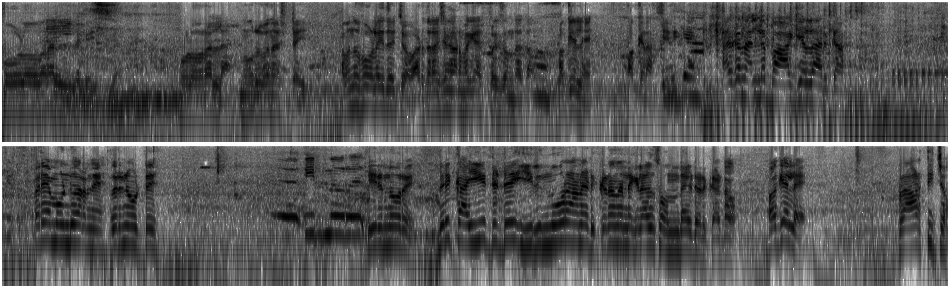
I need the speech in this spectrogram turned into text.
ഫോളോവർ അല്ല ഗൈസ് ഫോളോവർ അല്ല. നൂറ് രൂപ നഷ്ടമായി അപ്പൊ ഒന്ന് ഫോളോ ചെയ്ത് വെച്ചോ. അടുത്ത പ്രാവശ്യം കാണുമ്പോൾ ക്യാഷ് പ്രൈസ് ഉണ്ടാക്കാം. ഓക്കെ അല്ലേ? ഓക്കെടാ ശരി. അതൊക്കെ നല്ല ഭാഗ്യമുള്ള ആർക്കാ? ഒരു എമൗണ്ട് പറഞ്ഞേ ഒരു നോട്ട് ഇരുന്നൂറ്. ഇരുന്നൂറ്. ഇതിൽ കൈ ഇട്ടിട്ട് ഇരുന്നൂറാണ് എടുക്കണമെന്നുണ്ടെങ്കിൽ അത് സ്വന്തമായിട്ട് എടുക്കാം കേട്ടോ. ഓക്കെ അല്ലേ? പ്രാർത്ഥിച്ചോ?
